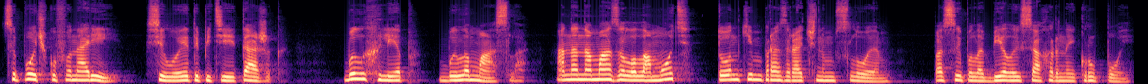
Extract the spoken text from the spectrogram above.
цепочку фонарей, силуэты пятиэтажек. Был хлеб, было масло. Она намазала ломоть тонким прозрачным слоем, посыпала белой сахарной крупой.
